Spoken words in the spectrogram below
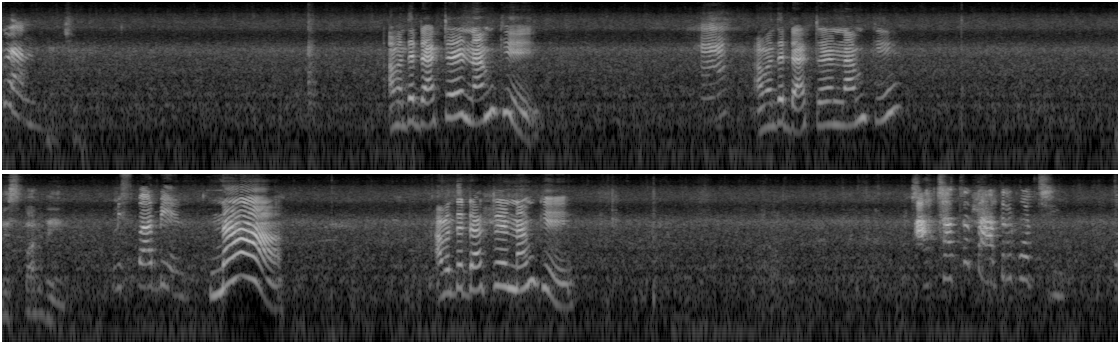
করে আনব। আমাদের ডাক্তারের নাম কি? হ্যাঁ? আমাদের ডাক্তারের নাম কি? মিস পারভিন। মিস পাবিন না! আমাদের ডাক্তারের নাম কি আচ্ছা আচ্ছা তাড়াতাড়ি করছি তো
